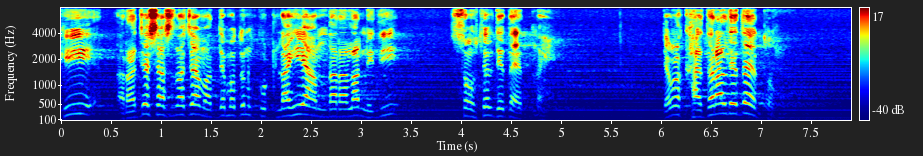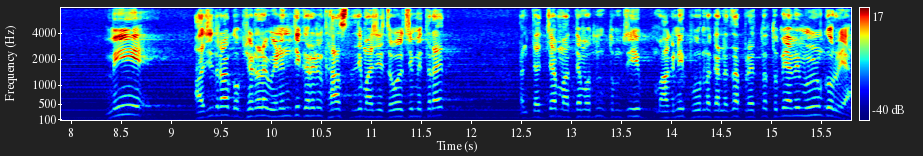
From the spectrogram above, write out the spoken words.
की राज्य शासनाच्या माध्यमातून कुठलाही आमदाराला निधी संस्थेला देता येत नाही. त्यामुळे खासदाराला देता येतो. मी अजितराव गोपछेडाला विनंती करेन खास ते माझे जवळचे मित्र आहेत आणि त्यांच्या माध्यमातून तुमची ही मागणी पूर्ण करण्याचा प्रयत्न तुम्ही आम्ही मिळून करूया.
